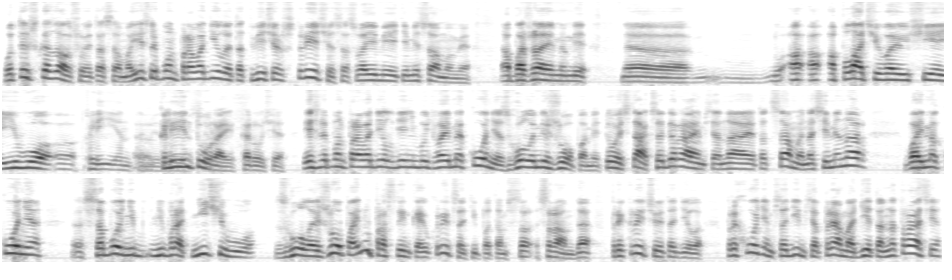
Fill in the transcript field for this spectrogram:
Вот ты же сказал, что это самое. Если бы он проводил этот вечер встречи со своими этими самыми обожаемыми, э, ну, а- а- оплачивающие его э, клиентами. клиентурой, короче. Если бы он проводил где-нибудь в Аймеконе с голыми жопами, то есть так, собираемся на этот самый, на семинар, в Аймаконе, э, с собой не, не брать ничего, с голой жопой, ну, простынкой укрыться, типа там срам, да, прикрыть все это дело. Приходим, садимся прямо где-то на трассе,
